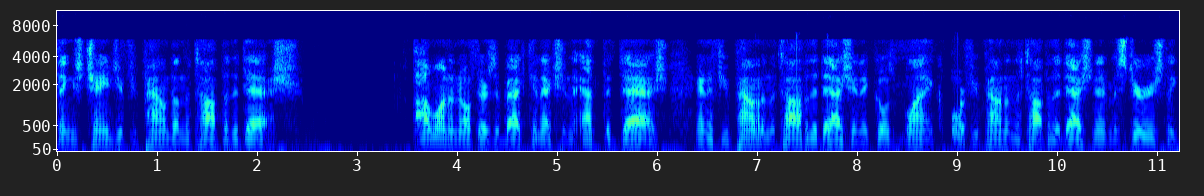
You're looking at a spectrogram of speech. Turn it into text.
things change if you pound on the top of the dash. I want to know if there's a bad connection at the dash, and if you pound on the top of the dash and it goes blank, or if you pound on the top of the dash and it mysteriously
